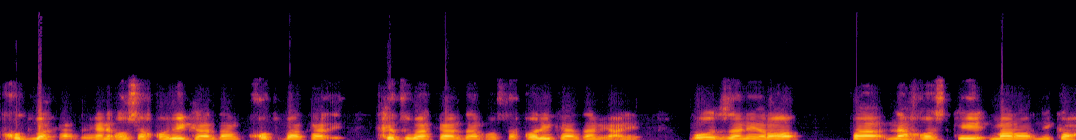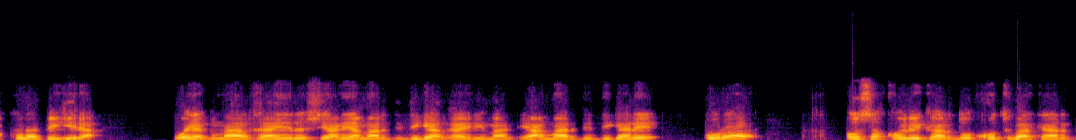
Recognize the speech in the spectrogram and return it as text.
خطبه کردم. یعنی اوسقالی کردم خطبه خطبه کردم اوسقالی کردم یعنی با زن را. فنخواست که مرا نکاح کنه بگیره. و یک مرد غیرش یعنی یک مرد دیگر غیر من یک مرد دیگر او را اوسقالی کرد و خطبه کرد.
